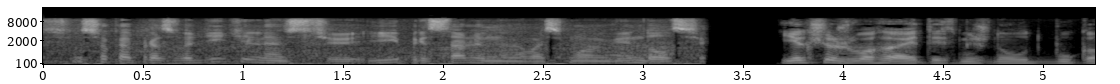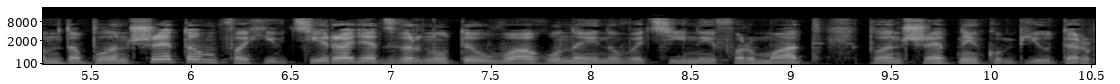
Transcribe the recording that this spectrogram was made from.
С высокой производительностью и представлены на восьмом Windows. Якщо ж вагаєтесь між ноутбуком та планшетом, фахівці радять звернути увагу на інноваційний формат планшетний комп'ютер.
